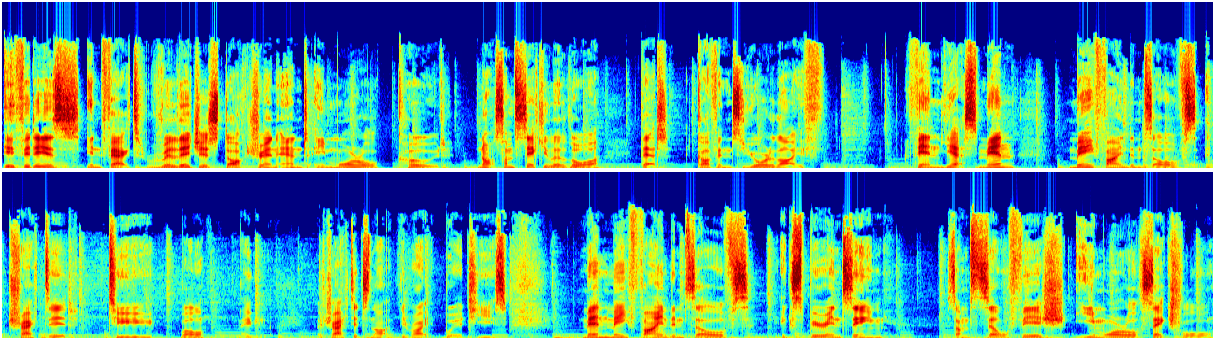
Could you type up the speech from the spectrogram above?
if it is, in fact, religious doctrine and a moral code, not some secular law that governs your life, then yes, men may find themselves attracted to, well, maybe attracted is not the right word to use. Men may find themselves experiencing some selfish, immoral sexual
